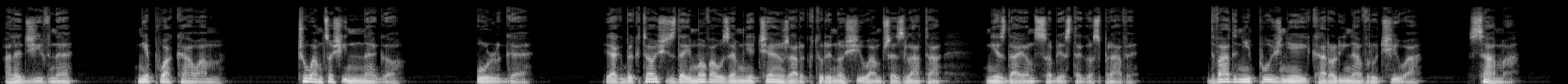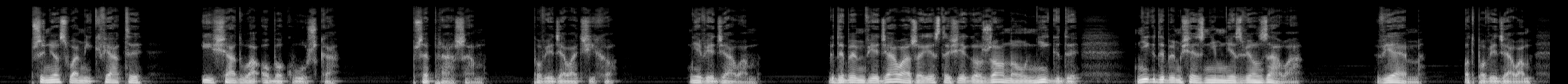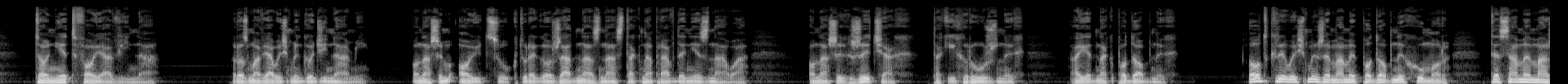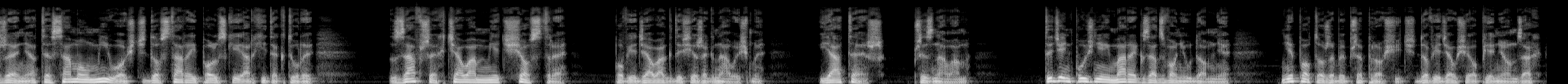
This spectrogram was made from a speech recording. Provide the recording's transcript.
Ale dziwne, nie płakałam. Czułam coś innego. Ulgę. Jakby ktoś zdejmował ze mnie ciężar, który nosiłam przez lata, nie zdając sobie z tego sprawy. Dwa dni później Karolina wróciła. Sama. Przyniosła mi kwiaty i siadła obok łóżka. Przepraszam, powiedziała cicho. Nie wiedziałam. Gdybym wiedziała, że jesteś jego żoną, nigdy, nigdy bym się z nim nie związała. Wiem, odpowiedziałam, to nie twoja wina. Rozmawiałyśmy godzinami. O naszym ojcu, którego żadna z nas tak naprawdę nie znała. O naszych życiach, takich różnych, a jednak podobnych. Odkryłyśmy, że mamy podobny humor, te same marzenia, tę samą miłość do starej polskiej architektury. Zawsze chciałam mieć siostrę, powiedziała, gdy się żegnałyśmy. Ja też, przyznałam. Tydzień później Marek zadzwonił do mnie. Nie po to, żeby przeprosić, dowiedział się o pieniądzach.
